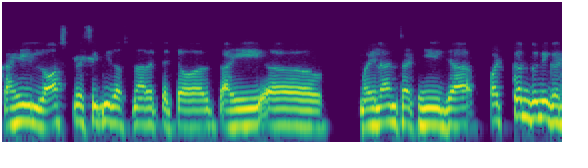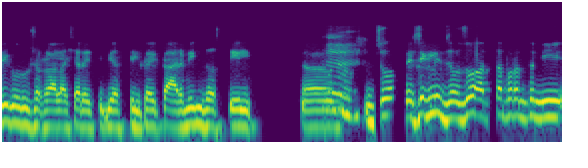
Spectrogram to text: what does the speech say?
काही लॉस्ट रेसिपीज असणार आहेत त्याच्यावर. काही महिलांसाठी ज्या पटकन तुम्ही घरी करू शकाल अशा रेसिपी असतील काही कार्विंग असतील. जो बेसिकली जो जो आतापर्यंत मी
